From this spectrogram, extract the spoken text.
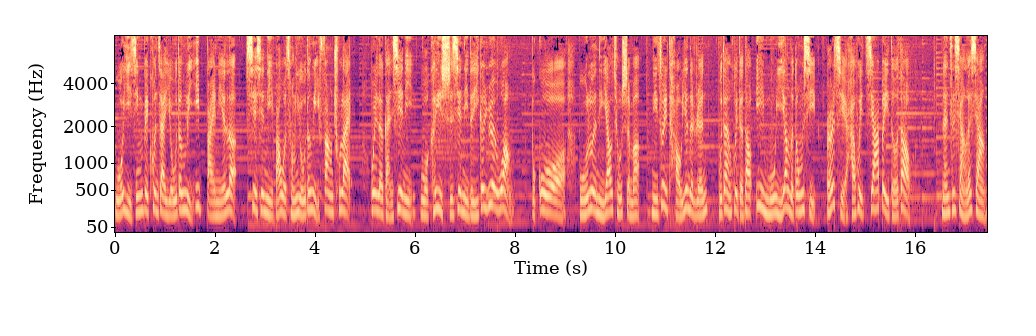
我已经被困在油灯里一百年了，谢谢你把我从油灯里放出来。为了感谢你，我可以实现你的一个愿望。不过，无论你要求什么，你最讨厌的人不但会得到一模一样的东西，而且还会加倍得到。”男子想了想，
